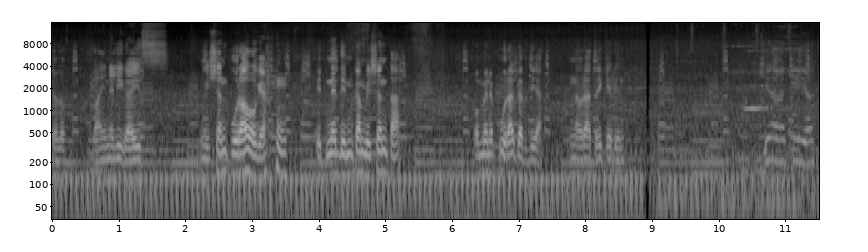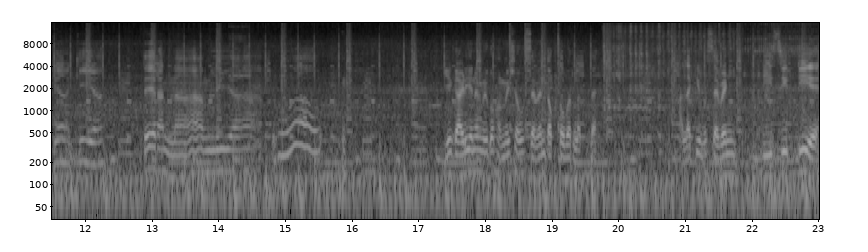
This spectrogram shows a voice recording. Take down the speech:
चलो फाइनली गाइस मिशन पूरा हो गया। इतने दिन का मिशन था वो मैंने पूरा कर दिया नवरात्रि के दिन। क्या किया क्या किया? तेरा नाम लिया। ये गाड़ी है ना, मेरे को हमेशा वो सेवेंथ अक्टूबर लगता है। हालाँकि वो सेवन डी सी टी है।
